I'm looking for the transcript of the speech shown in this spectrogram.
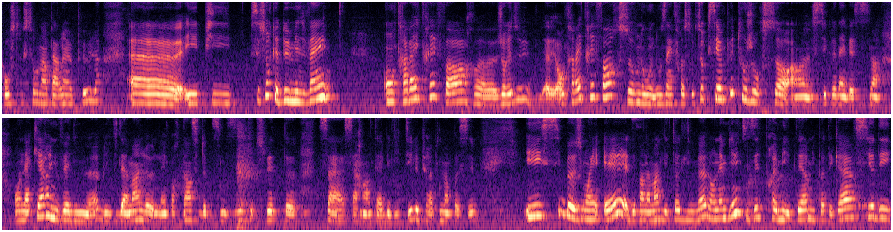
construction, on en parlait un peu là. et puis, c'est sûr que 2020, on travaille très fort, euh, j'aurais dû, euh, on travaille très fort sur nos, infrastructures. Puis c'est un peu toujours ça, hein, un cycle d'investissement. On acquiert un nouvel immeuble. Évidemment, l'important, c'est d'optimiser tout de suite euh, sa, sa, rentabilité le plus rapidement possible. Et si besoin est, dépendamment de l'état de l'immeuble, on aime bien utiliser le premier terme hypothécaire s'il y a des,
